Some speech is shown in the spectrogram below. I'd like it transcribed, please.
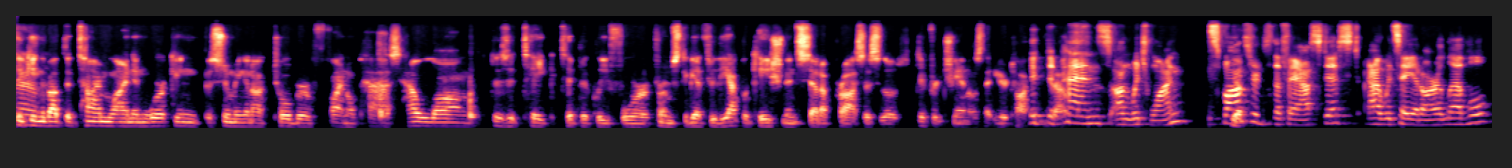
thinking about the timeline and working, assuming an October final pass, how long does it take typically for firms to get through the application and setup process of those different channels that you're talking it about? It depends on which one. Sponsored's yep. the fastest, I would say, at our level.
